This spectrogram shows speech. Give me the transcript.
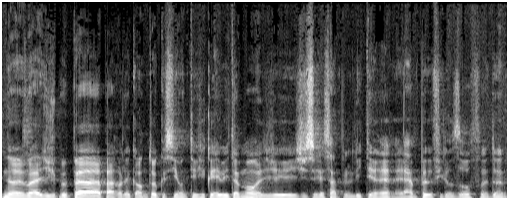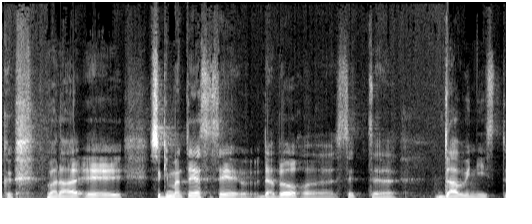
Non, bah, je ne peux pas parler en tant que scientifique, évidemment. Je, je suis simple littéraire et un peu philosophe. Donc, voilà. Et ce qui m'intéresse, c'est d'abord cette darwiniste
